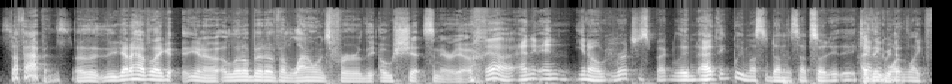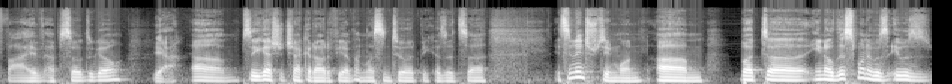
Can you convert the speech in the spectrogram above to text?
stuff happens. Uh, you got to have like you know a little bit of allowance for the oh shit scenario. Yeah, and and you know, retrospectively, I think we must have done this episode. It, it can't think be more did. than like five episodes ago. yeah, Um, so you guys should check it out if you haven't listened to it because it's uh it's an interesting one. Um, but uh, you know, this one it was it was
